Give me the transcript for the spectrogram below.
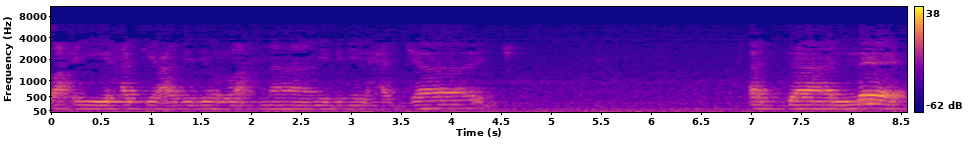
صحيحة عبد الرحمن بن الحجاج الدالة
